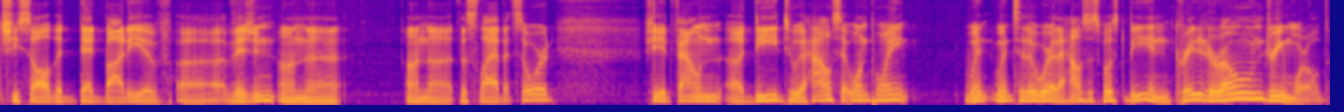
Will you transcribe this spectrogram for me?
she saw the dead body of uh, Vision on the on the the slab at Sword. She had found a deed to a house at one point. Went went to the where the house is supposed to be and created her own dream world.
